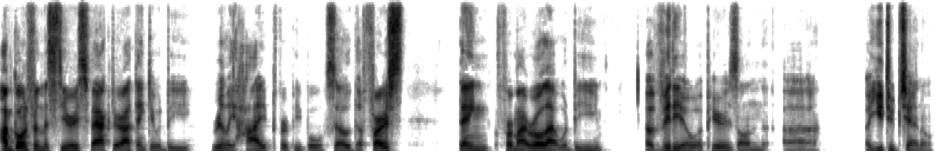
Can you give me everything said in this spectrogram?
i'm going for the mysterious factor i think it would be really hype for people. So the first thing for my rollout would be a video appears on uh, a youtube channel.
